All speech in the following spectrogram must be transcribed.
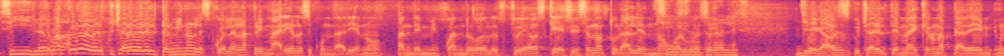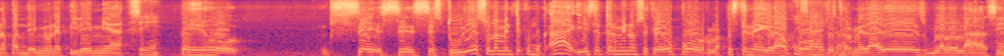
Sí, luego... Yo me acuerdo de haber escuchado ver el término en la escuela, en la primaria, en la secundaria, ¿no? Pandemia, cuando estudiabas que ciencias naturales, ¿no? Ciencias naturales. Llegabas a escuchar el tema de que era una, una pandemia, una epidemia. Sí. Pero se, se, estudia solamente como, ah, y este término se creó por la peste negra o por enfermedades, bla, bla, bla. Así,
